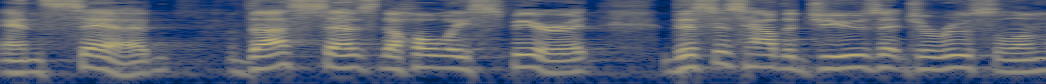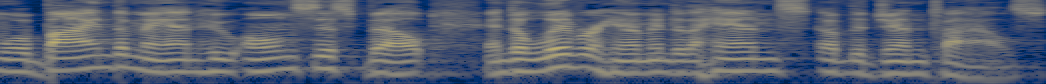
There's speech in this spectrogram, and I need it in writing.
and said, Thus says the Holy Spirit, this is how the Jews at Jerusalem will bind the man who owns this belt and deliver him into the hands of the Gentiles.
